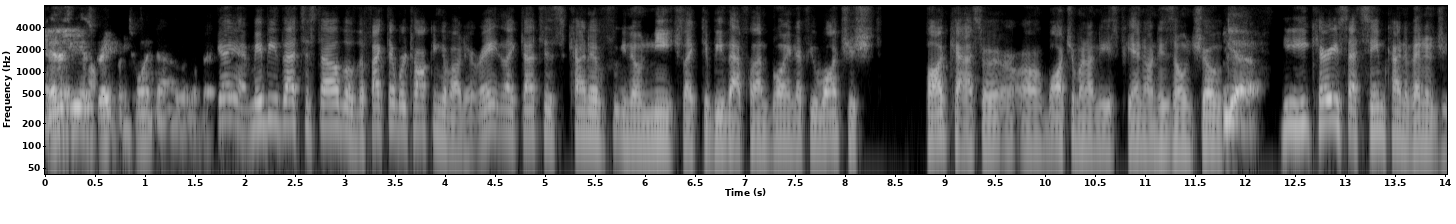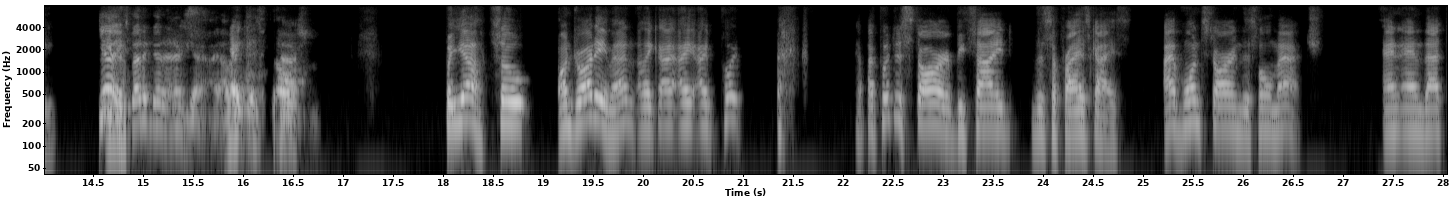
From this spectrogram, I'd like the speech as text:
energy is great, but tone it down a little bit. Yeah, yeah. Maybe that's a style though. The fact that we're talking about it, right? Like that's his kind of you know niche, like to be that flamboyant. If you watch his podcast or, or, or watch him on ESPN on his own show, yeah, he, he carries that same kind of energy. Yeah, he's got a good energy. I, I like his passion. But yeah, so Andrade, man, like I, I, I put, I put a star beside the surprise guys. I have one star in this whole match, and and that.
